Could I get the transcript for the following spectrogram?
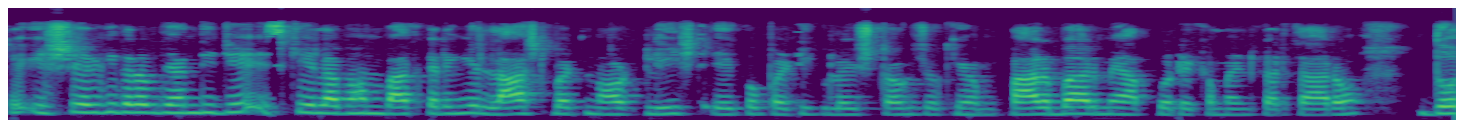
तो इस शेयर की तरफ़ ध्यान दीजिए। इसके अलावा हम बात करेंगे लास्ट बट नॉट लीस्ट एक पर्टिकुलर स्टॉक जो कि हम बार बार मैं आपको रिकमेंड करता आ रहा हूँ। दो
